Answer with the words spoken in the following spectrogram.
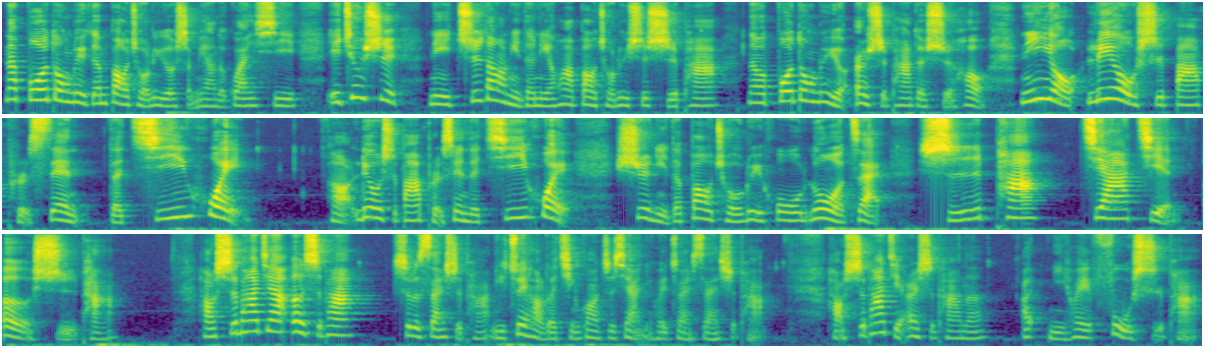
那波动率跟报酬率有什么样的关系？也就是你知道你的年化报酬率是十趴，那么波动率有二十趴的时候，你有六十八 percent 的机会，好，六十八 percent 的机会是你的报酬率或落在十趴。加减二十趴，好，十趴加二十趴是不是三十趴？你最好的情况之下，你会赚三十趴。好，十趴减二十趴呢？啊，你会负十趴。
